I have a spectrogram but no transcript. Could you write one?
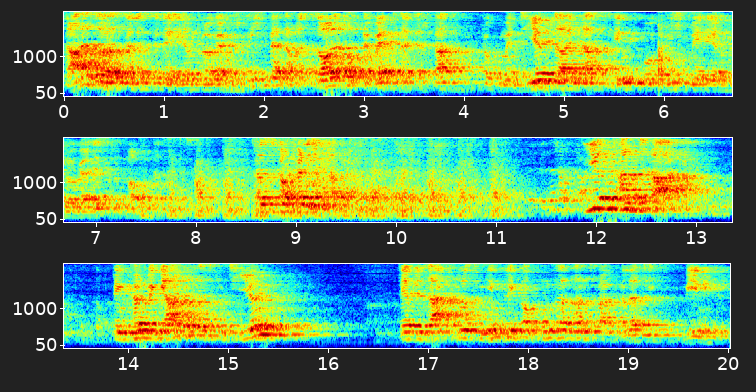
Klar soll aus der Liste der Ehrenbürger gestrichen werden, aber es soll auf der Website der Stadt dokumentiert sein, dass Hindenburg nicht mehr Ehrenbürger ist und warum das ist. Das ist doch völlig klar. Ihren Antrag, den können wir gerne diskutieren, der besagt bloß im Hinblick auf unseren Antrag relativ wenig.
